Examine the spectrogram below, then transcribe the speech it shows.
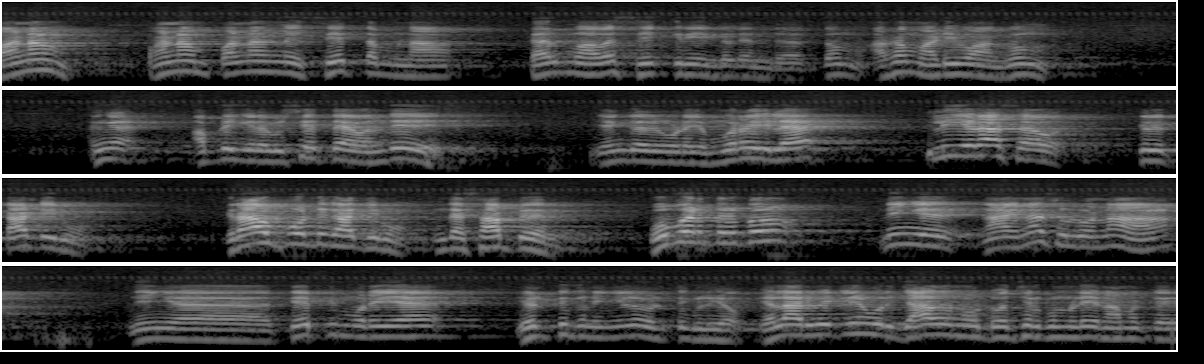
பணம் பணம் பணம்னு சேர்த்தோம்னா கர்மாவை சேர்க்கிறீர்கள் என்ற அர்த்தம். அகம் அடிவாங்கும் எங்க அப்படிங்கிற விஷயத்தை வந்து எங்களுடைய முறையில் கிளியராக காட்டிடுவோம். கிராஃப் போட்டு காட்டிடுவோம் இந்த சாஃப்ட்வேர் ஒவ்வொருத்தருக்கும் நீங்கள் நான் என்ன சொல்லுவேன்னா நீங்கள் கேபி முறையை எடுத்துக்கினீங்களோ எடுத்துக்கலையோ எல்லார் வீட்லேயும் ஒரு ஜாதக நோட்டு வச்சுருக்கோம் இல்லையா நமக்கு.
